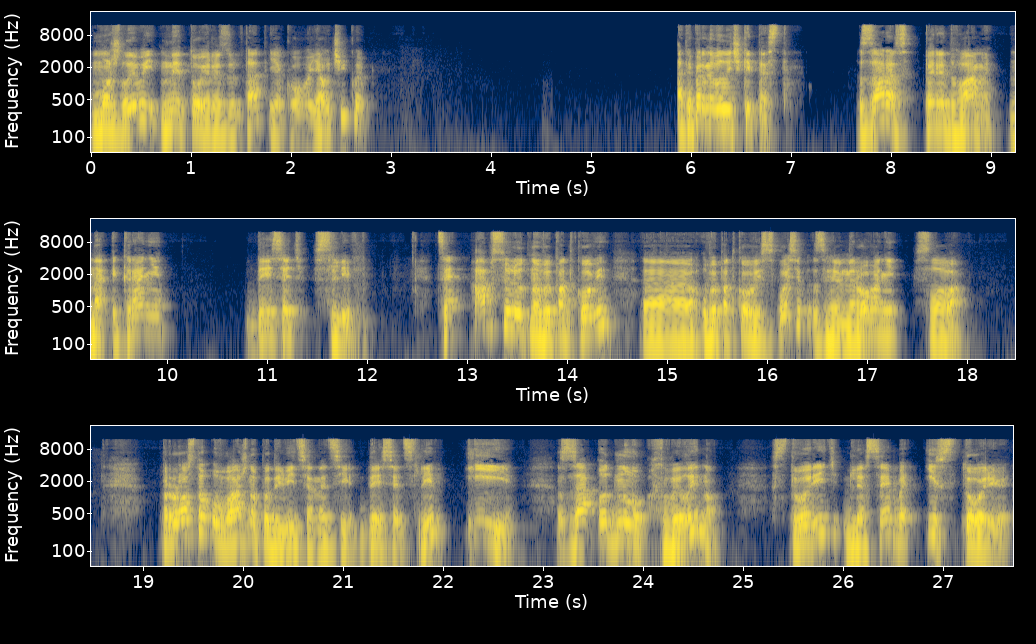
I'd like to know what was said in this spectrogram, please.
можливий не той результат, якого я очікую. А тепер невеличкий тест. Зараз перед вами на екрані 10 слів. Це абсолютно випадкові, е, випадковий спосіб згенеровані слова. Просто уважно подивіться на ці 10 слів і за одну хвилину створіть для себе історію,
